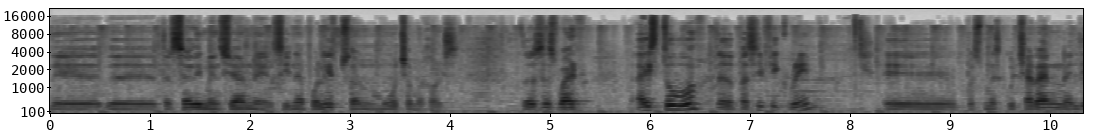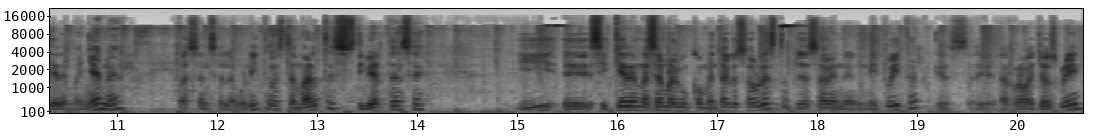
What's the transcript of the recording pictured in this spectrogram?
de, tercera dimensión en Cinepolis son mucho mejores. Entonces, bueno, ahí estuvo la de Pacific Rim. Eh, pues me escucharán el día de mañana. Pásensela bonito este martes, diviértanse. Y eh, si quieren hacerme algún comentario sobre esto, pues ya saben en mi Twitter, que es eh, arroba Green,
